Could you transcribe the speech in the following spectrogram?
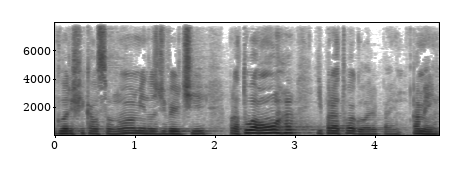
glorificar o seu nome e nos divertir para a tua honra e para a tua glória, Pai. Amém.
